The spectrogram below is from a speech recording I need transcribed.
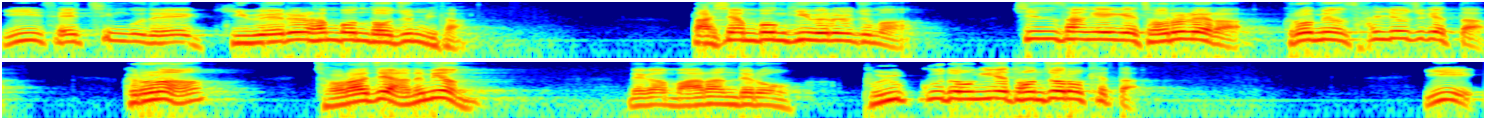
이 세 친구들의 기회를 한 번 더 줍니다. 다시 한 번 기회를 주마. 신상에게 절을 해라. 그러면 살려주겠다. 그러나 절하지 않으면 내가 말한 대로 불구덩이에 던져놓겠다. 이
